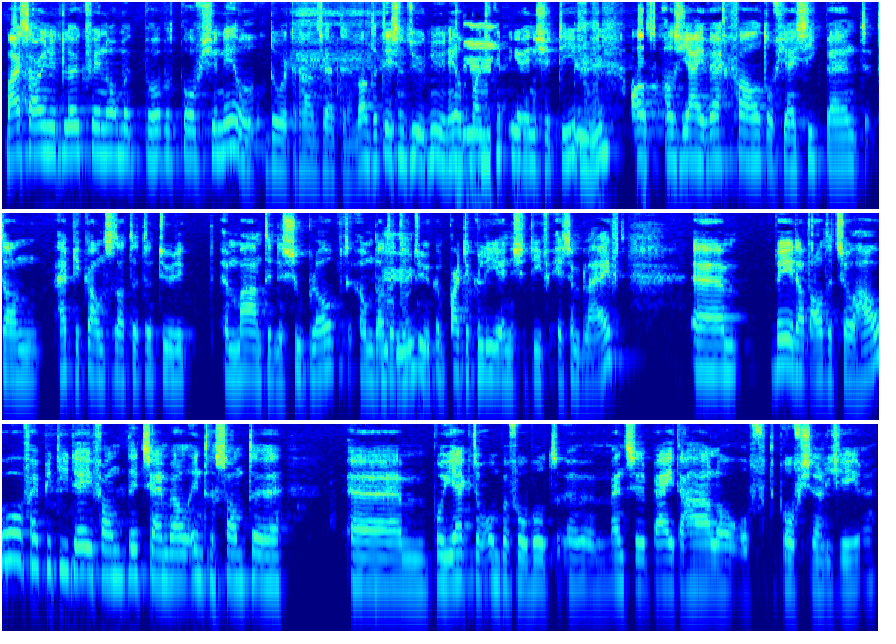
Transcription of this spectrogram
Maar zou je het leuk vinden om het bijvoorbeeld professioneel door te gaan zetten? Want het is natuurlijk nu een heel particulier initiatief. Mm -hmm. als, als jij wegvalt of jij ziek bent, dan heb je kans dat het natuurlijk een maand in de soep loopt. Omdat mm -hmm. het natuurlijk een particulier initiatief is en blijft. Um, wil je dat altijd zo houden? Of heb je het idee van dit zijn wel interessante um, projecten om bijvoorbeeld uh, mensen bij te halen of te professionaliseren?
